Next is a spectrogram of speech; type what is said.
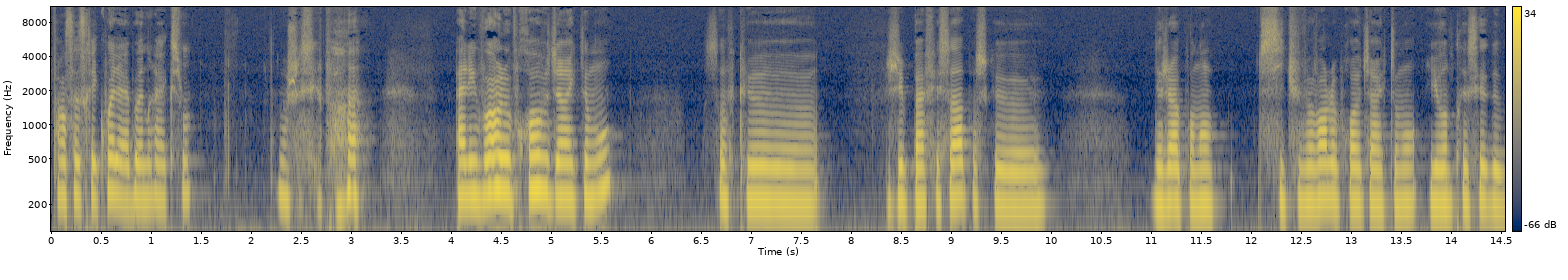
enfin, ça serait quoi la bonne réaction Moi, je sais pas. Aller voir le prof directement. Sauf que j'ai pas fait ça parce que déjà pendant si tu veux voir le prof directement, ils vont te traiter de,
